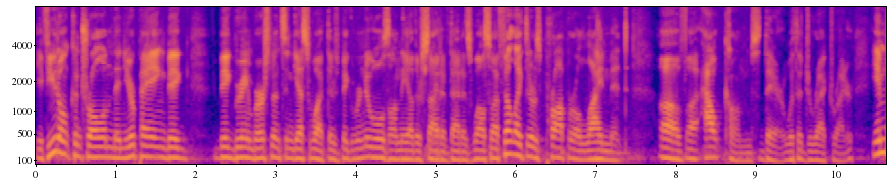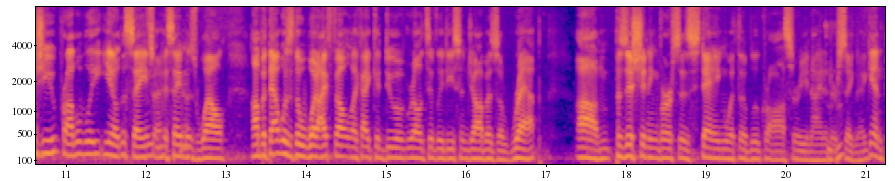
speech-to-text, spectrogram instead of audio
if you don't control them, then you're paying big, big reimbursements, and guess what? There's big renewals on the other side of that as well. So I felt like there was proper alignment of uh, outcomes there with a direct writer. MGU probably you know the same, Same, the same yeah. as well. Uh, but that was the what I felt like I could do a relatively decent job as a rep. Um, positioning versus staying with a Blue Cross or United or Cigna. Again,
